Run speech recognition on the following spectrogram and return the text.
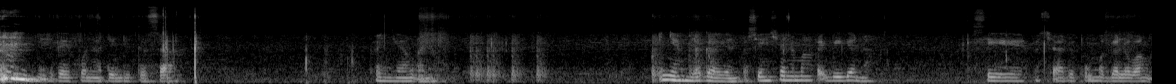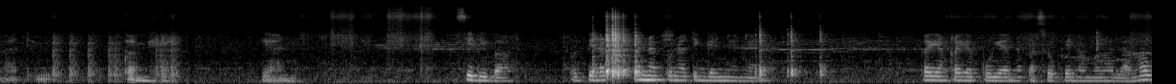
Ilagay po natin dito sa kanyang ano kanyang lagayan. Pasensya na mga kaibigan ha. Kasi masyado pong magalaw ang ating camera. Yan. Kasi di ba pag tinakpan na po natin ganyan yan, kayang-kaya po yan napasukin ng mga langaw.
